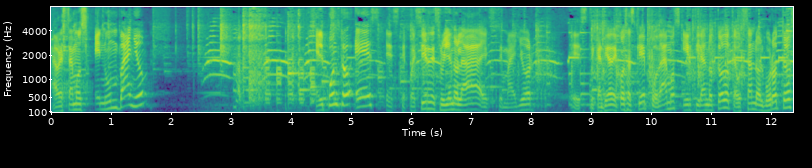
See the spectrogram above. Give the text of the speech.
Ahora estamos en un baño. El punto es este, pues ir destruyendo la este, mayor este, cantidad de cosas que podamos. Ir tirando todo, causando alborotos.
